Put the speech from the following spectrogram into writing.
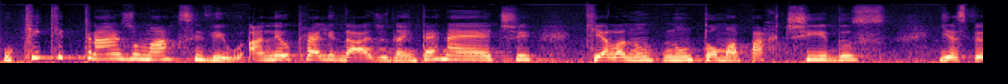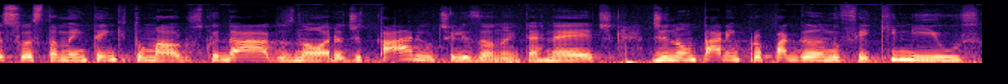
O que, que traz o Marco Civil? A neutralidade da internet, que ela não, não toma partidos, e as pessoas também têm que tomar os cuidados na hora de estarem utilizando a internet, de não estarem propagando fake news,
